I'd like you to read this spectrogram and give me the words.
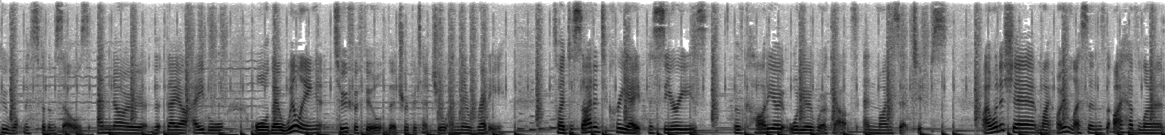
who want this for themselves and know that they are able or they're willing to fulfill their true potential and they're ready. So I decided to create a series of cardio audio workouts and mindset tips. I want to share my own lessons that I have learned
